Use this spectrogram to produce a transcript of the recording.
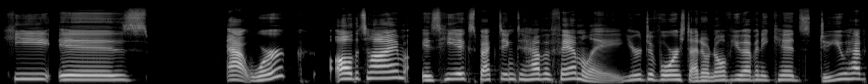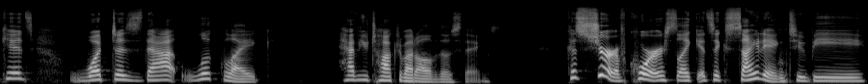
he is at work all the time? Is he expecting to have a family? You're divorced. I don't know if you have any kids. Do you have kids? What does that look like? Have you talked about all of those things? Because, sure, of course, like it's exciting to be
